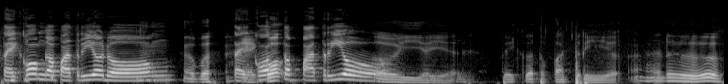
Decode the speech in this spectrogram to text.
Teko enggak patrio dong. Apa? Teko, Teko. tepatrio. Oh iya iya. Teko atau patrio. Aduh.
